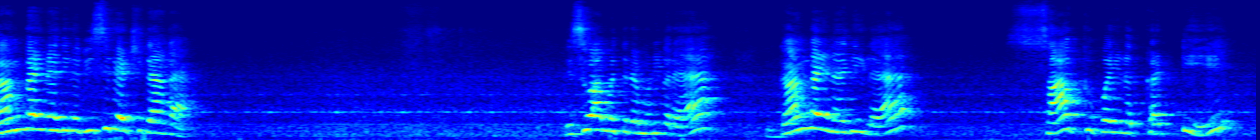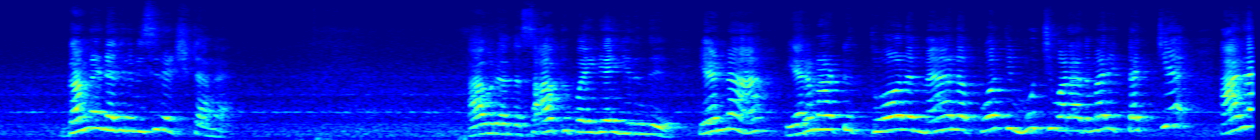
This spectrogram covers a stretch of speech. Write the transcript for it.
கங்கை நதியில விசிறி அடிச்சிட்டாங்க. விஸ்வாமித்திர முனிவரை கங்கை நதியில சாக்கு பையில கட்டி கங்கை நதியில விசிறடிச்சிட்டாங்க. அவர் அந்த சாக்கு பையிலே இருந்து ஏன்னா எரமாட்டு தோலை மேல போத்தி மூச்சு வராத மாதிரி தச்சு அதை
